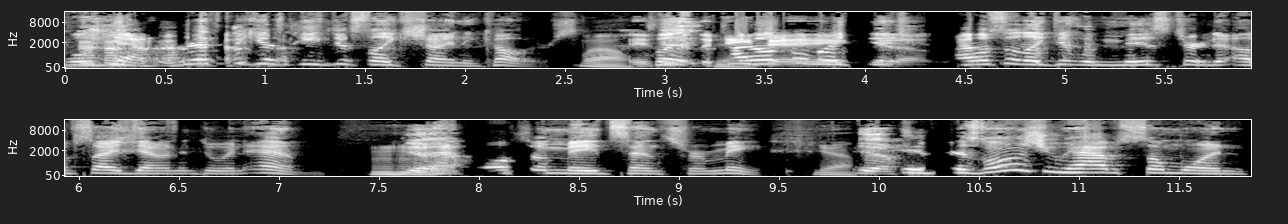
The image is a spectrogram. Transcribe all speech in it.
Well, yeah, that's because he just likes shiny colors. well, It's But the I also DJ, liked you it. know. I also liked it when Miz turned it upside down into an M. mhm. Yeah. That also made sense for me. Yeah. If, as long as you have someone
